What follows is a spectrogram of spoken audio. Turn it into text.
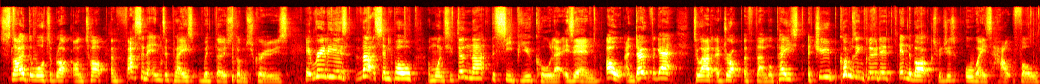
slide the water block on top and fasten it into place with those thumb screws. It really is that simple and once you've done that, the CPU cooler is in. Oh, and don't forget to add a drop of thermal paste. A tube comes included in the box, which is always helpful.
